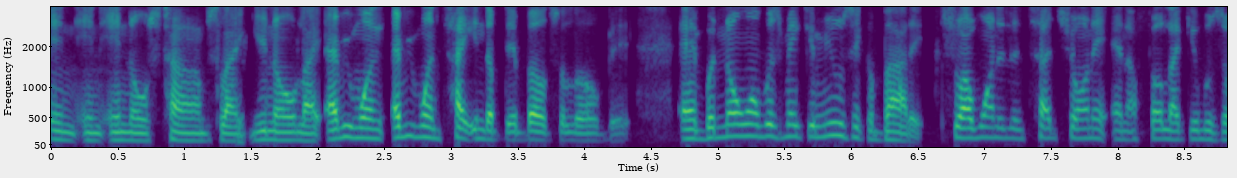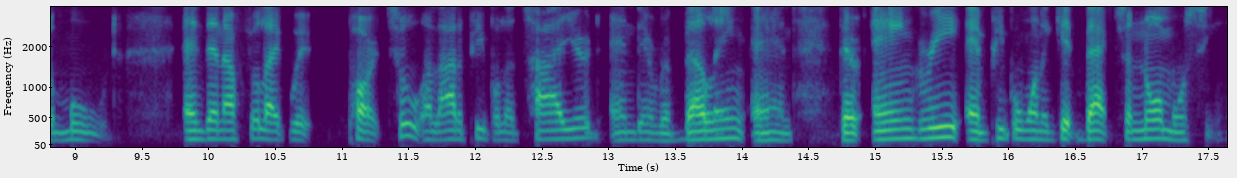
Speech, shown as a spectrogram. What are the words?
in in in those times like you know like everyone everyone tightened up their belts a little bit and but no one was making music about it so i wanted to touch on it and i felt like it was a mood and then i feel like with part two a lot of people are tired and they're rebelling and they're angry and people want to get back to normalcy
